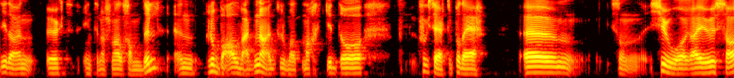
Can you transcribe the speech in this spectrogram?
de da en økt internasjonal handel, en global verden, da, et globalt marked, og fokuserte på det. Um, sånn 20-åra i USA,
